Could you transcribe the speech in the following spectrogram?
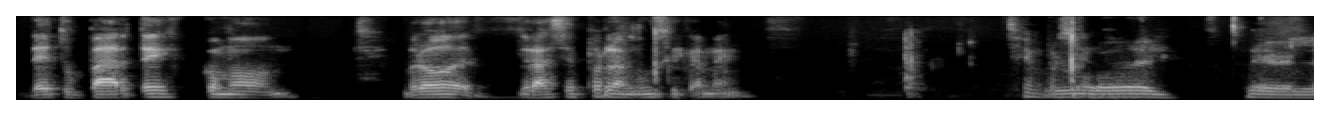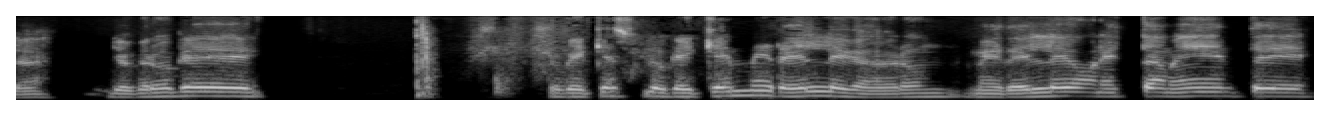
de tu parte es como, brother, gracias por la música, man. 100%. de verdad. Yo creo que lo que, hay que lo que hay que es meterle, cabrón. Meterle honestamente,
